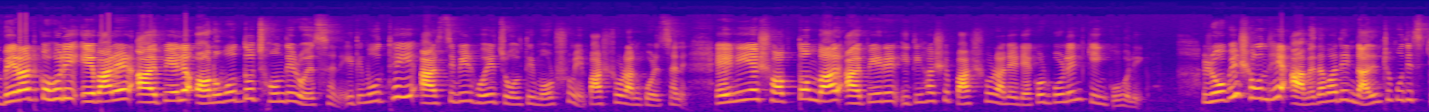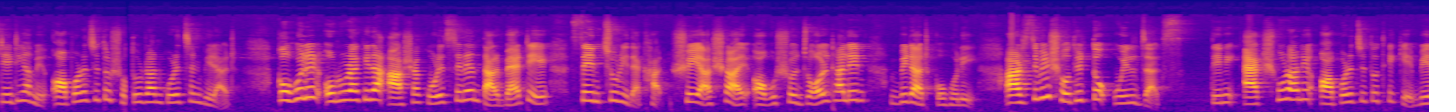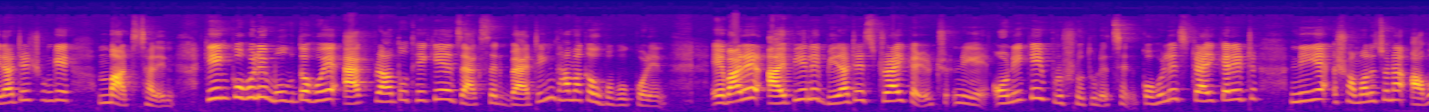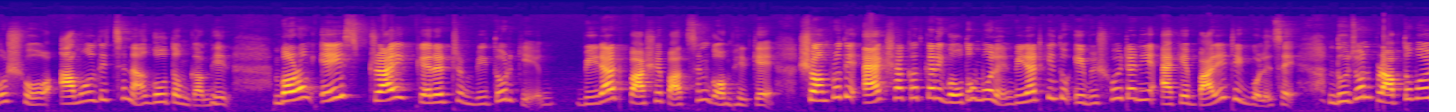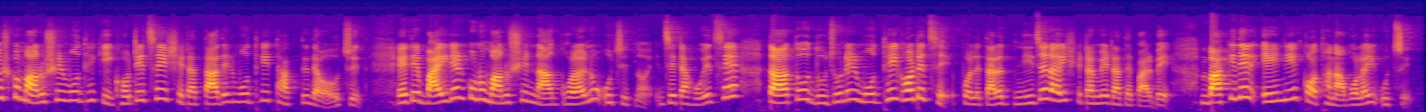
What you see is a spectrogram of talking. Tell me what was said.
বিরাট কোহলি এবারের আইপিএলে অনবদ্য ছন্দে রয়েছেন। ইতিমধ্যেই আরসিবির হয়ে চলতি মরশুমে পাঁচশো রান করেছেন। এ নিয়ে সপ্তমবার আইপিএলের ইতিহাসে পাঁচশো রানের রেকর্ড গড়লেন কিং কোহলি। রবি সন্ধে আমেদাবাদের নরেন্দ্র মোদী স্টেডিয়ামে অপরাজিত সত্তর রান করেছেন বিরাট। কোহলির অনুরাগীরা আশা করেছিলেন তার ব্যাটে সেঞ্চুরি দেখার। সেই আশায় অবশ্য জল ঢালেন বিরাট কোহলি। আরসিবির সতীর্থ উইল জ্যাক্স। তিনি একশো রানে অপরাজিত থেকে বিরাটের সঙ্গে মাঠ ছাড়েন। কিং কোহলি মুগ্ধ হয়ে এক প্রান্ত থেকে জ্যাক্সের ব্যাটিং ধামাকা উপভোগ করেন। এবারের আইপিএলে বিরাটের স্ট্রাইক রেট নিয়ে অনেকেই প্রশ্ন তুলেছেন। কোহলির স্ট্রাইক রেট নিয়ে সমালোচনা অবশ্য আমল দিচ্ছে না গৌতম গম্ভীর। বরং এই স্ট্রাইক রেট বিতর্কে বিরাট পাশে পাচ্ছেন গম্ভীরকে। সম্প্রতি এক সাক্ষাৎকারে গৌতম বলেন, বিরাট কিন্তু এই বিষয়টা নিয়ে একেবারেই ঠিক বলেছে। দুজন প্রাপ্তবয়স্ক মানুষের মধ্যে কি ঘটেছে সেটা তাদের মধ্যেই থাকতে দেওয়া উচিত। এতে বাইরের কোনো মানুষের নাক গলানো উচিত নয়। যেটা হয়েছে, তা তো দুজনের মধ্যেই ঘটেছে, ফলে তারা নিজেরাই সেটা মেটাতে পারবে। বাকিদের এই নিয়ে কথা না বলাই উচিত।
